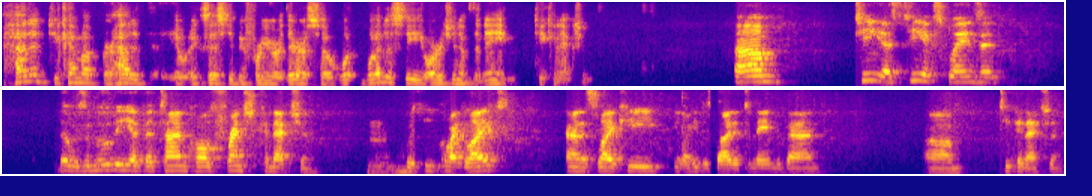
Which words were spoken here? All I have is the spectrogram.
How did you come up, or how did it existed before you were there? So, what what is the origin of the name T Connection? Um, T, as T explains it, there was a movie at that time called French Connection, mm-hmm. which he quite liked, and it's like he, you know, he decided to name the band um, T Connection,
